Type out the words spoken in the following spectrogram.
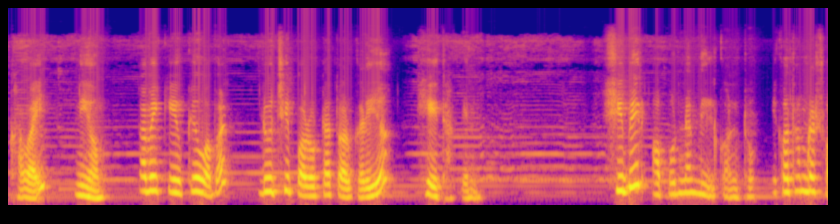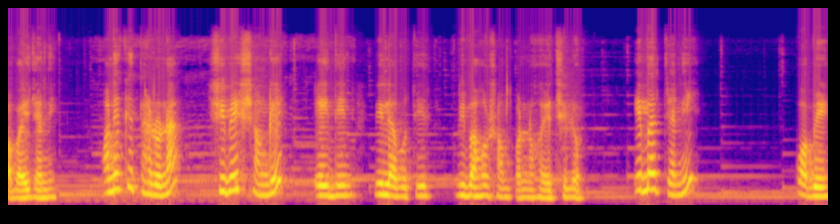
খাওয়াই নিয়ম। তবে কেউ কেউ আবার লুচি, পরোটা, তরকারিও খেয়ে থাকেন। শিবের অপর নাম নীলকণ্ঠ। কথা আমরা সবাই জানি। অনেকের ধারণা শিবের সঙ্গে এই দিন লীলাবতীর বিবাহ সম্পন্ন হয়েছিল। এবার জানি কবে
